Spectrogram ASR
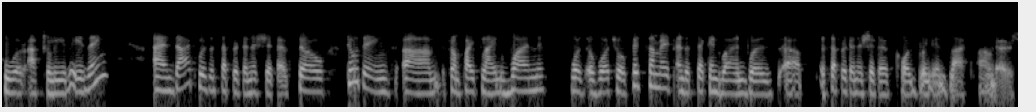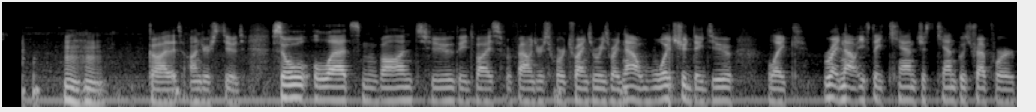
who were actually raising. And that was a separate initiative. So, two things um, from Pipeline. One was a virtual pitch summit, and the second one was uh, a separate initiative called Brilliant Black Founders. Mm-hmm. Got it. Understood. So let's move on to the advice for founders who are trying to raise right now. What should they do, like right now, if they can't just can't bootstrap for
